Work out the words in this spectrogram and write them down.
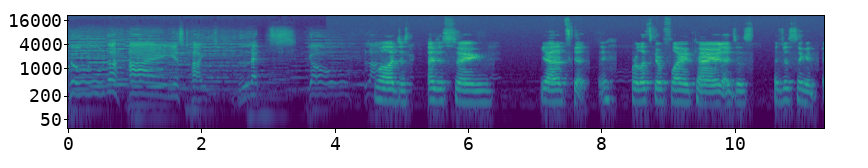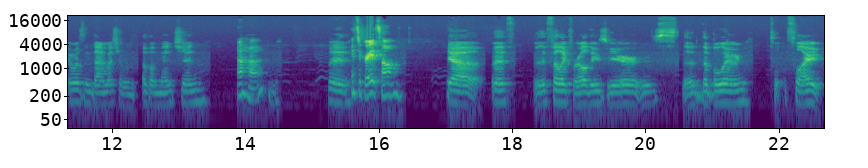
to the highest height. Let's go. Well, I just I just saying, yeah, that's good. Or let's go fly a kite. I just I just think it, it wasn't that much of a, of a mention. Uh huh. But It's a great song. yeah, but I feel like for all these years, the the balloon fl- flight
